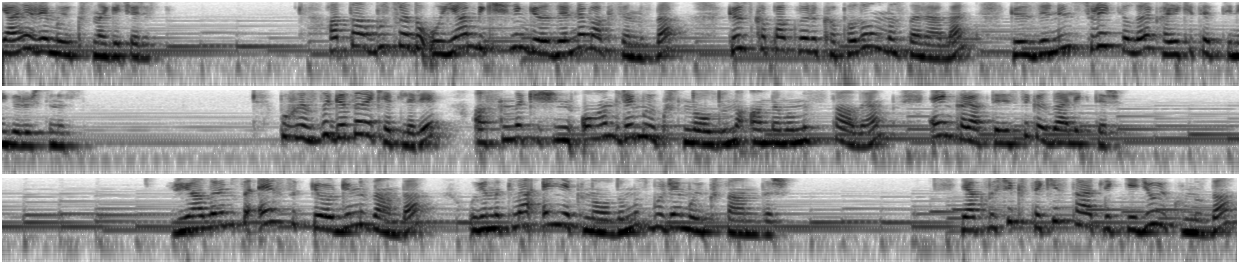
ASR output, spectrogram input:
yani REM uykusuna geçeriz. Hatta bu sırada uyuyan bir kişinin gözlerine baksanızda göz kapakları kapalı olmasına rağmen gözlerinin sürekli olarak hareket ettiğini görürsünüz. Bu hızlı göz hareketleri aslında kişinin o an REM uykusunda olduğunu anlamamızı sağlayan en karakteristik özelliktir. Rüyalarımızı en sık gördüğümüz anda uyanıklığa en yakın olduğumuz bu REM uykusu anıdır. Yaklaşık 8 saatlik gece uykumuzda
